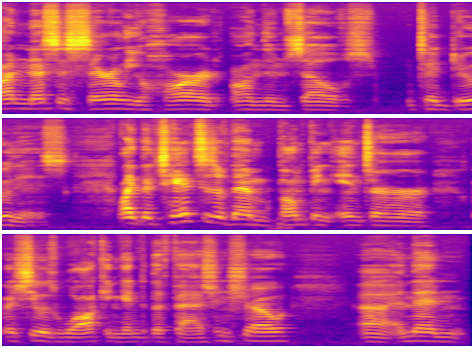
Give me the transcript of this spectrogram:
unnecessarily hard on themselves to do this. Like the chances of them bumping into her when she was walking into the fashion show, uh, and then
